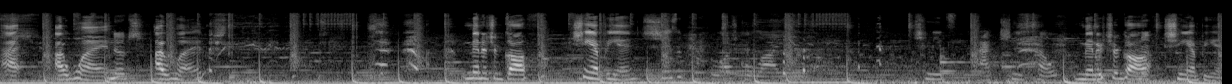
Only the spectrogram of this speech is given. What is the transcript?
I I won. No, I won. Miniature golf champion. She's a pathological liar. She needs act. She needs help. Miniature golf champion.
